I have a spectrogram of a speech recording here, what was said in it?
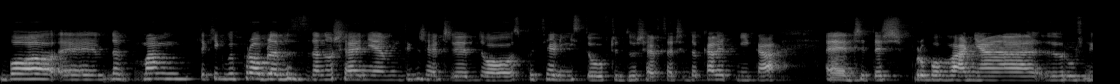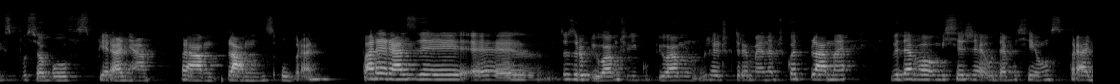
bo y, no, mam taki jakby problem z zanoszeniem tych rzeczy do specjalistów, czy do szewca, czy do kaletnika, e, czy też próbowania różnych sposobów wspierania plam, plam z ubrań. Parę razy e, to zrobiłam, czyli kupiłam rzecz, która miała na przykład plamę. Wydawało mi się, że uda mi się ją sprać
